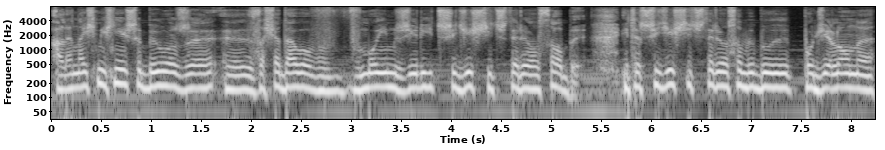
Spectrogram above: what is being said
Ale najśmieszniejsze było, że e, zasiadało w, w, moim jury 34 osoby. I te 34 osoby były podzielone,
